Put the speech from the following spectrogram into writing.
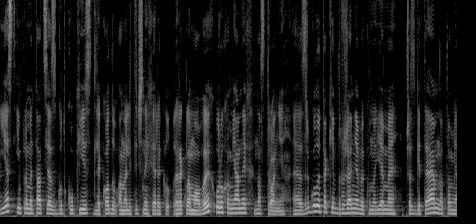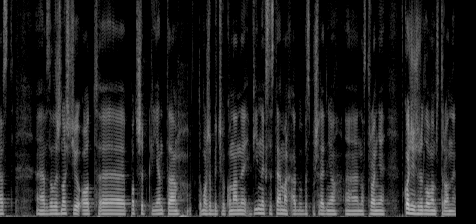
jest implementacja zgód cookies dla kodów analitycznych i rekl- reklamowych uruchamianych na stronie. Z reguły takie wdrożenia wykonujemy przez GTM, natomiast w zależności od e, potrzeb klienta to może być wykonane w innych systemach albo bezpośrednio e, na stronie, w kodzie źródłowym strony.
